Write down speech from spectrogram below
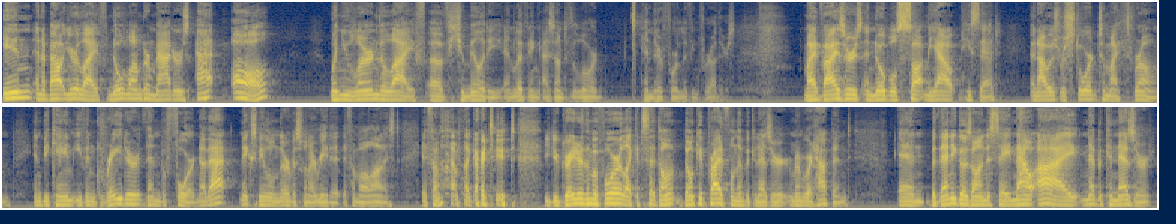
in and about your life no longer matters at all when you learn the life of humility and living as unto the Lord and therefore living for others. My advisors and nobles sought me out, he said, and I was restored to my throne and became even greater than before. Now that makes me a little nervous when I read it, if I'm all honest. If I'm, I'm like, all right, dude, you're greater than before. Like it said, don't don't get prideful, Nebuchadnezzar. Remember what happened. And but then he goes on to say, Now I, Nebuchadnezzar,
